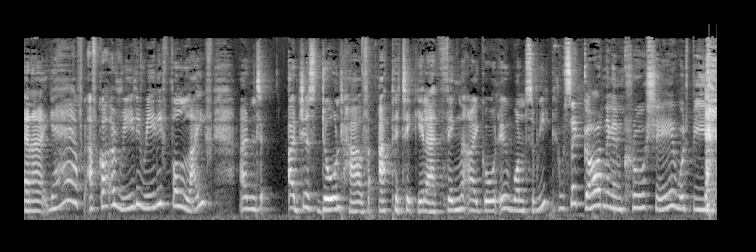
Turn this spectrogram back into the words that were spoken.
And I, yeah, I've, I've got a really, really full life. And I just don't have a particular thing that I go to once a week. I would say gardening and crochet would be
